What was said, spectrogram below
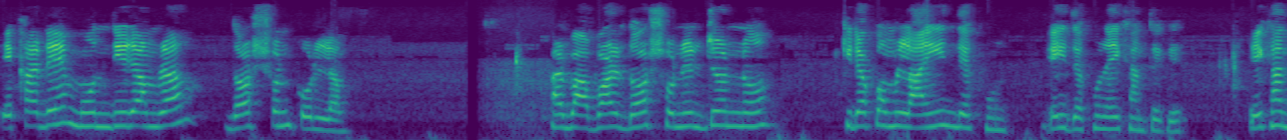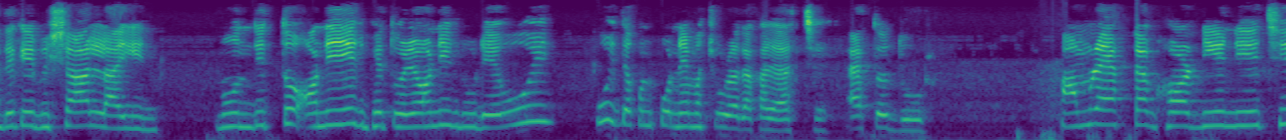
এখানে মন্দির আমরা দর্শন করলাম। আর বাবার দর্শনের জন্য কীরকম লাইন দেখুন। এই দেখুন এইখান থেকে। এখান থেকে বিশাল লাইন। মন্দির তো অনেক ভেতরে, অনেক দূরে। ওই ওই দেখুন কোণে চূড়া দেখা যাচ্ছে, এত দূর। আমরা একটা ঘর নিয়ে নিয়েছি,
